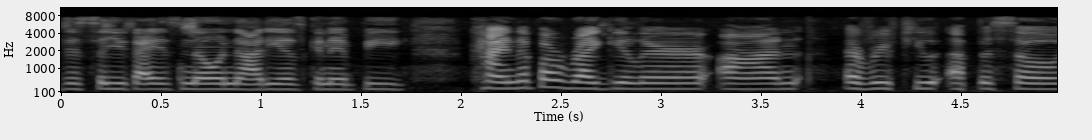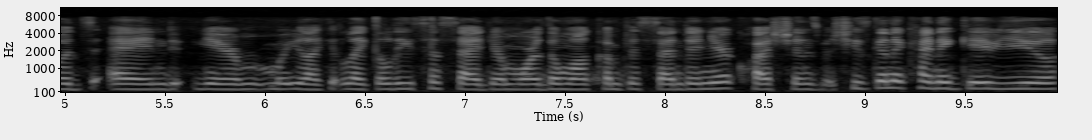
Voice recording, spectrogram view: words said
Just so you guys know, Nadia is going to be kind of a regular on every few episodes, and you're like like Elisa said, you're more than welcome to send in your questions. But she's going to kind of give you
